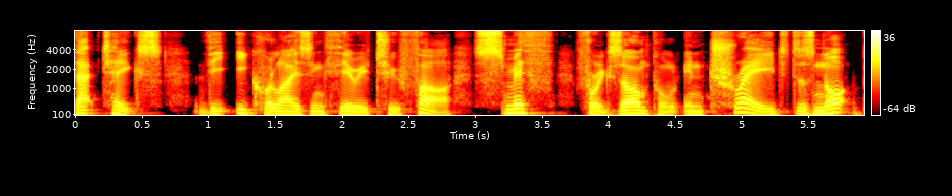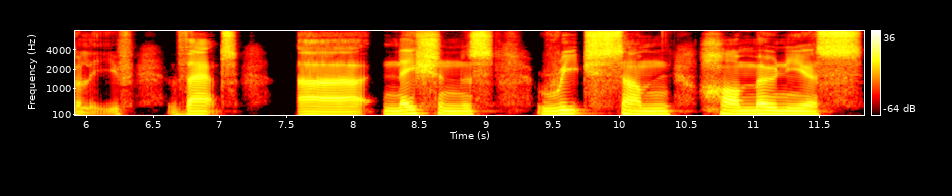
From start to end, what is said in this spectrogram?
that takes the equalizing theory too far. Smith, for example, in trade, does not believe that uh, nations reach some harmonious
